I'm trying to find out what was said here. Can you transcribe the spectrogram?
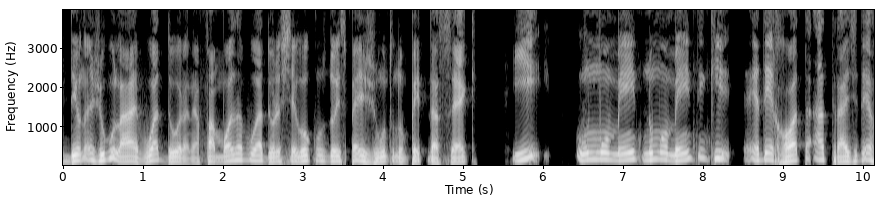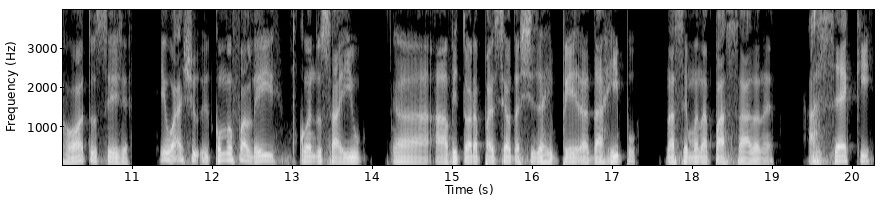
deu na jugular, voadora, né? A famosa voadora chegou com os dois pés juntos no peito da SEC e um momento, no momento em que é derrota atrás de derrota, ou seja, eu acho, como eu falei quando saiu a, a vitória parcial da XRP, da Ripple, na semana passada, né? A SEC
